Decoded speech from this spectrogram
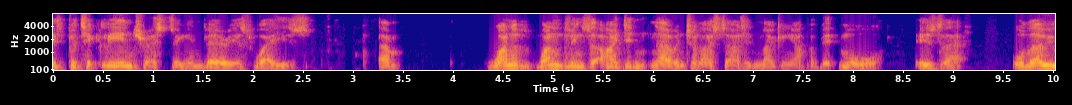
it's particularly interesting in various ways. Um, one of one of the things that I didn't know until I started mugging up a bit more is that although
